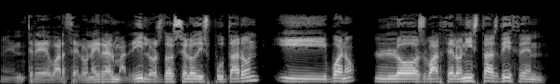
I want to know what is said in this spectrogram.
entre Barcelona y Real Madrid. Los dos se lo disputaron y bueno, los barcelonistas dicen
